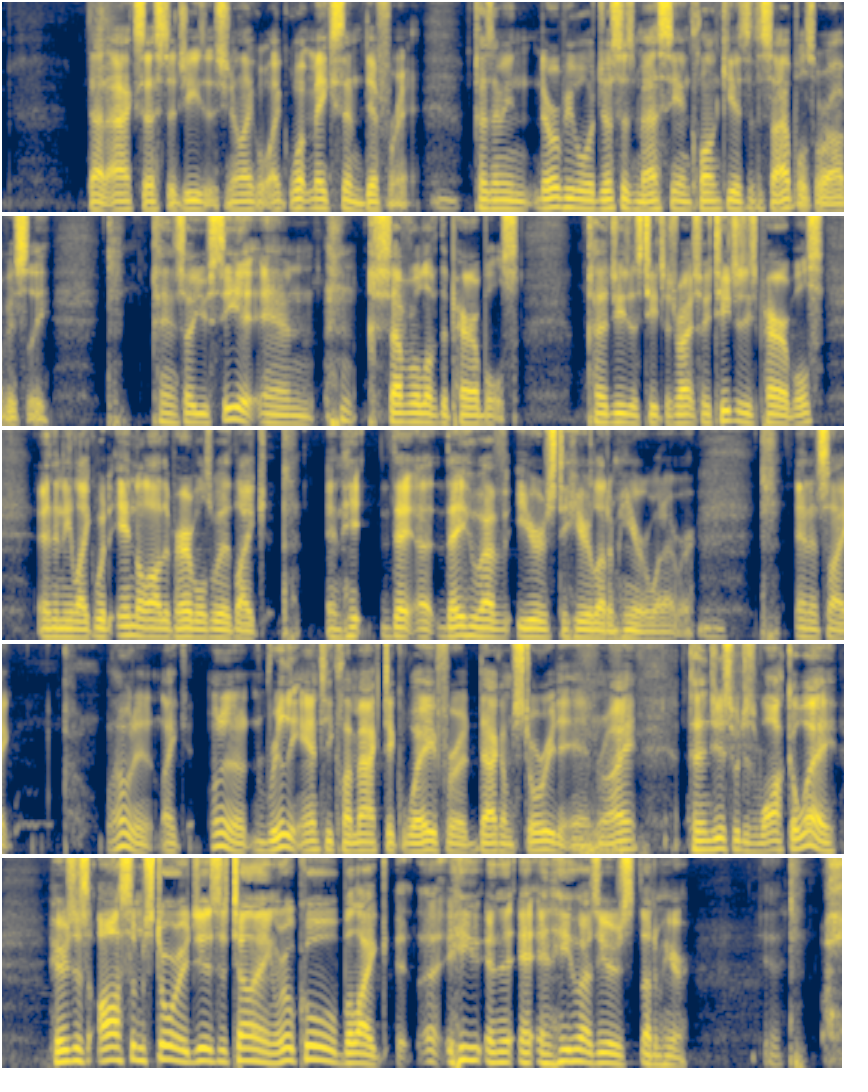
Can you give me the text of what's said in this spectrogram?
that access to Jesus? You know, like like what makes them different? Because I mean, there were people just as messy and clunky as the disciples were, obviously. And so you see it in several of the parables that Jesus teaches, right? So he teaches these parables, and then he like would end a lot of the parables with like, and he they uh, they who have ears to hear, let them hear, or whatever. And it's like, what would it like? What a really anticlimactic way for a daggum story to end, right? Because then Jesus would just walk away. Here's this awesome story Jesus is telling, real cool, but like uh, he and and he who has ears, let him hear. Yeah.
